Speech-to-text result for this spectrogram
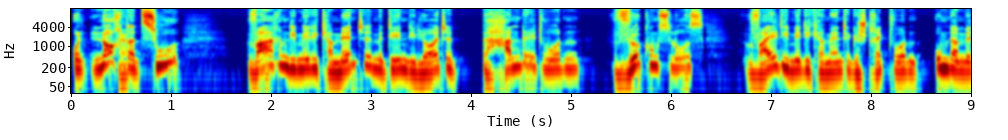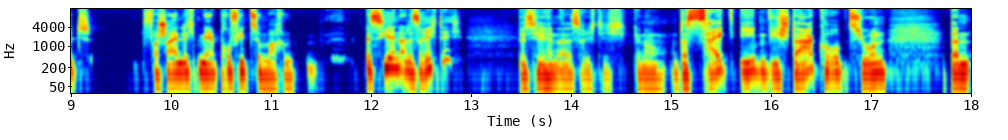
Und noch ja. dazu waren die Medikamente, mit denen die Leute behandelt wurden, wirkungslos, weil die Medikamente gestreckt wurden, um damit wahrscheinlich mehr Profit zu machen. Bis hierhin alles richtig? Bis hierhin alles richtig, genau. Und das zeigt eben, wie stark Korruption dann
